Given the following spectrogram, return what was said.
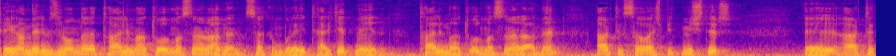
Peygamberimizin onlara talimatı olmasına rağmen sakın burayı terk etmeyin talimatı olmasına rağmen artık savaş bitmiştir. E, artık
